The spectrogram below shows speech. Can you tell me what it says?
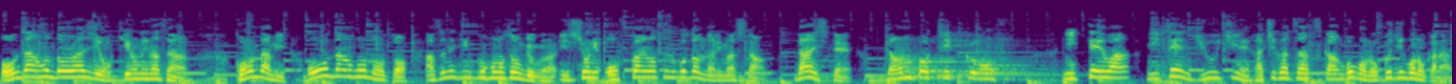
横断歩道ラジオを聴きの皆さん、この度、横断歩道とアスレチック放送局が一緒にオフ会をすることになりました。題して、ダンポチックオフ。日程は2011年8月20日午後6時頃から、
